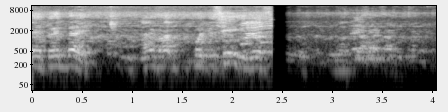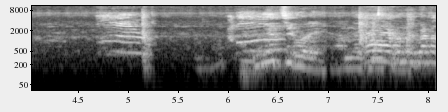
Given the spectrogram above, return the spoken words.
এই তো ভাই আমি ভাব কইতেছি এখন ওই ব্যাটা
